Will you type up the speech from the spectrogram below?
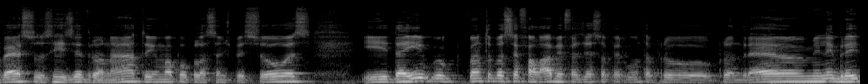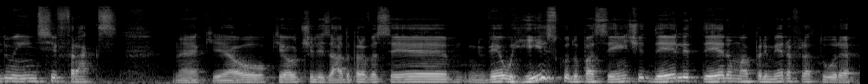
versus risedronato em uma população de pessoas. E daí, enquanto você falava e fazia a sua pergunta para o André, eu me lembrei do índice Frax, né? que é o que é utilizado para você ver o risco do paciente dele ter uma primeira fratura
